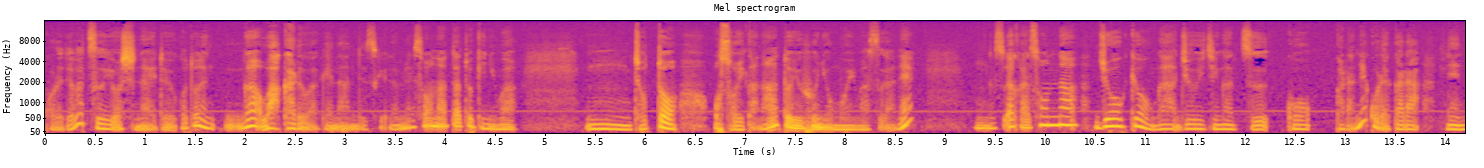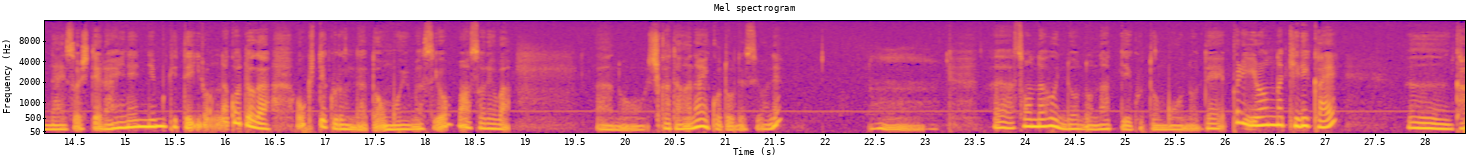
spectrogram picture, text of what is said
これでは通用しないということが分かるわけなんですけどね。そうなった時にはうんちょっと遅いかなというふうに思いますがね、うん、だからそんな状況が11月こうからねこれから年内そして来年に向けていろんなことが起きてくるんだと思いますよまあそれはあの仕方がないことですよね。うん、そんな風にどんどんなっていくと思うのでやっぱりいろんな切り替え、うん、考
